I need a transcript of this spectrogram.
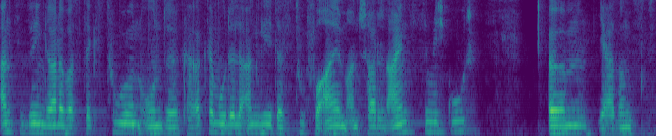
anzusehen, gerade was Texturen und äh, Charaktermodelle angeht. Das tut vor allem Uncharted 1 ziemlich gut. Ähm, ja, sonst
